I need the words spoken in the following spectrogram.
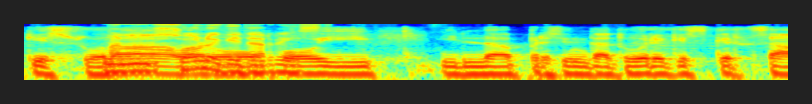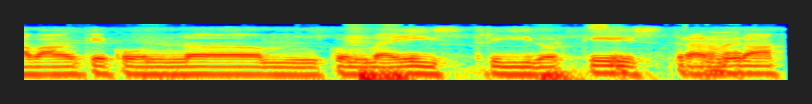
Che suonavano, poi il presentatore che scherzava anche con, um, con i maestri d'orchestra, Sì, allora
